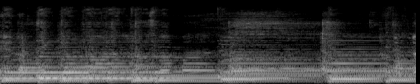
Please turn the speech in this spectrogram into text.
And I think I'm gonna lose my mind. And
